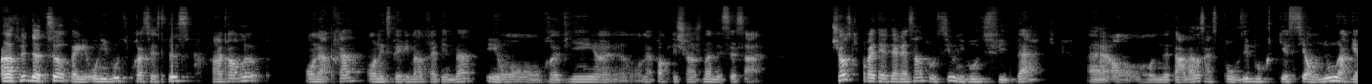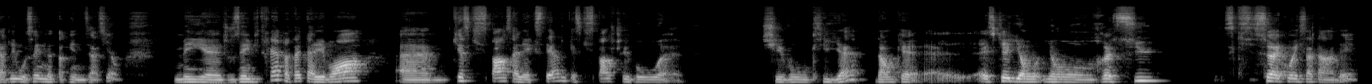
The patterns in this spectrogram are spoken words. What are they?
Ensuite de ça, ben, au niveau du processus, encore là, on apprend, on expérimente rapidement et on, revient, euh, on apporte les changements nécessaires. Chose qui pourrait être intéressante aussi au niveau du feedback, euh, on, a tendance à se poser beaucoup de questions, nous, à regarder au sein de notre organisation, mais euh, je vous inviterais peut-être à aller voir qu'est-ce qui se passe à l'externe, qu'est-ce qui se passe chez vos, chez vos clients. Donc, est-ce qu'ils ont, ont, reçu ce à quoi ils s'attendaient?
